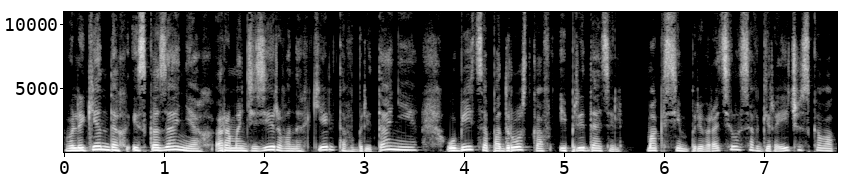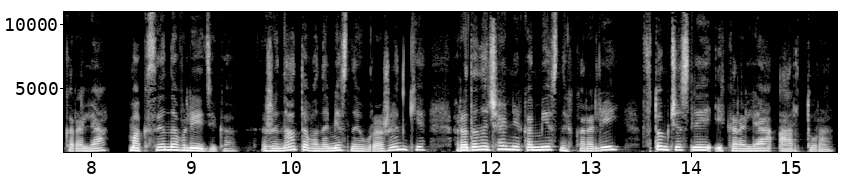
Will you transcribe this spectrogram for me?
В легендах и сказаниях романтизированных кельтов Британии убийца подростков и предатель Максим превратился в героического короля Максена Вледика, женатого на местной уроженке, родоначальника местных королей, в том числе и короля Артура.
